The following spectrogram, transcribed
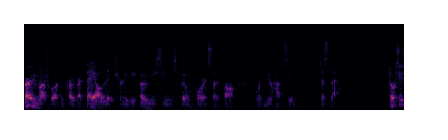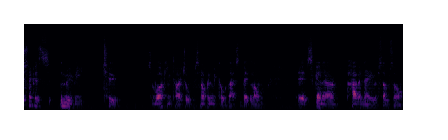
very much work in progress. They are literally the only scenes filmed for it so far. What you have seen, just there. Doctor Who Snippets the movie two. It's a working title. It's not going to be called that. It's a bit long. It's gonna have a name of some sort.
